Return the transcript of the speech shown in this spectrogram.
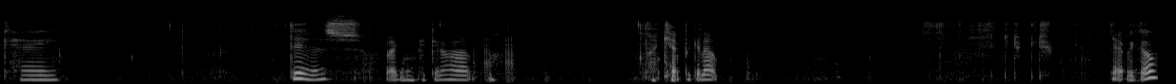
Okay. This, if I can pick it up. I can't pick it up. There we go.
